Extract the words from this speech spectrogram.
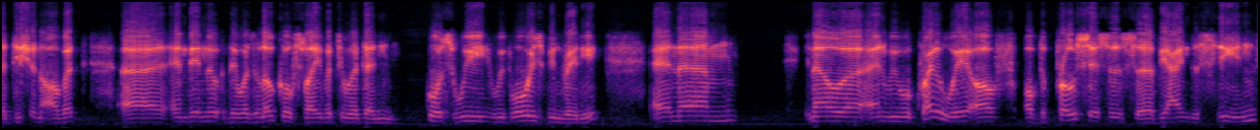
edition of it. Uh, and then there was a local flavor to it. And of course, we, we've always been ready. And, um, you know, uh, and we were quite aware of, of the processes uh, behind the scenes.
